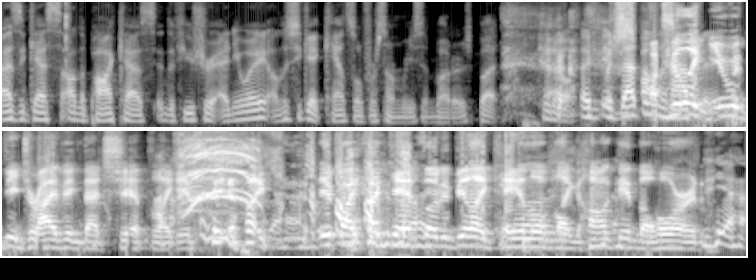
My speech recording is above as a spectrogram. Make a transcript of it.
as a guest on the podcast in the future anyway, unless you get canceled for some reason, Butters. But you know, if, if that I doesn't feel like you would be driving that ship. Like if, like, Yeah. if I got canceled, it'd be like Caleb Uh, like honking the horn. Yeah,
